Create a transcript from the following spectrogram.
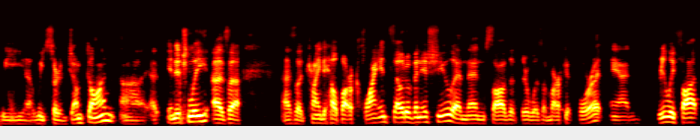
we uh, we sort of jumped on initially as a as a trying to help our clients out of an issue, and then saw that there was a market for it, and really thought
